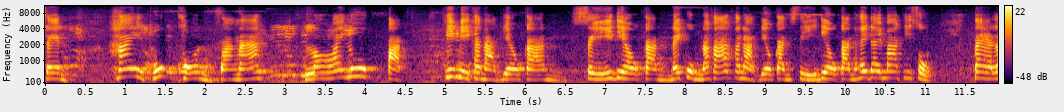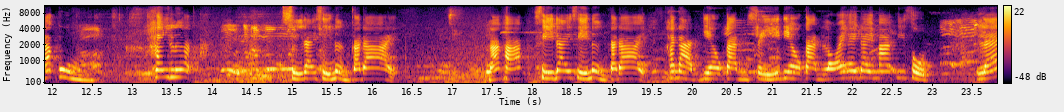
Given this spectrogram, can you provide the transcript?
เส้น ให้ทุกคนฟังนะร้อยลูกปัดที่มีขนาดเดียวกัน สีเดียวกันในกลุ่มนะคะ ขนาดเดียวกันสีเดียวกันให้ได้มากที่สุด แต่ละกลุ่มให้เลือกสีใดสีหนึ่งก็ได้นะคะ สีใดสีหนึ่งก็ได้ ขนาดเดียวกันสีเดียวกันร้อยให้ได้มากที่สุด และ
